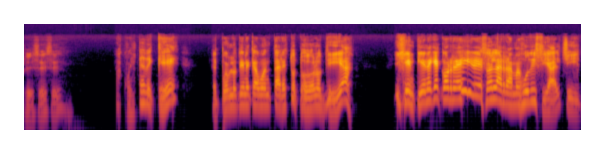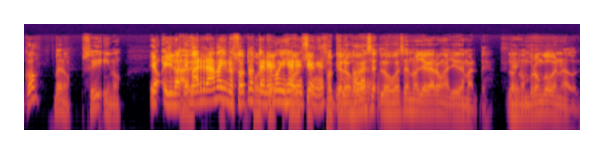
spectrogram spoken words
Sí, sí, sí. ¿A cuenta de qué? El pueblo tiene que aguantar esto todos los días. Y quien tiene que corregir eso es la rama judicial, chicos. Bueno, sí y no. Y, y las demás ramas y eh, nosotros porque- tenemos injerencia porque- en eso. Porque los jueces, los jueces no llegaron allí de Marte. Los Sí. nombró un gobernador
